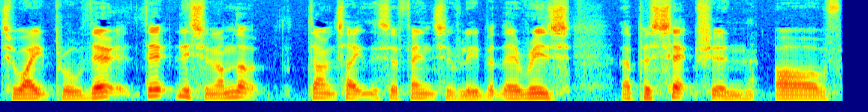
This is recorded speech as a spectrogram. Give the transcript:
to April. There, there, listen, I'm not. Don't take this offensively, but there is a perception of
